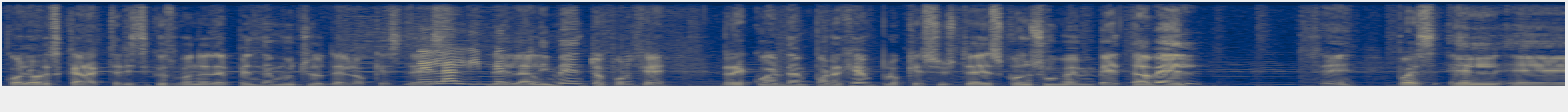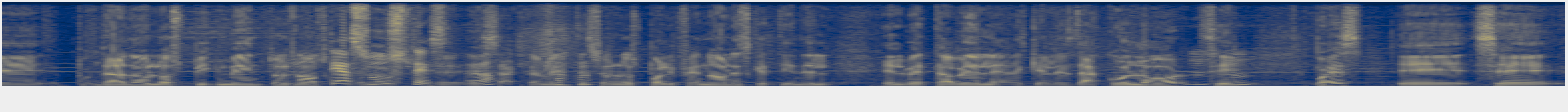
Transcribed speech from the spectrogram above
colores característicos. Bueno, depende mucho de lo que esté. Del alimento. Del alimento, porque recuerden, por ejemplo, que si ustedes consumen betabel, ¿sí? Pues el, eh, dado los pigmentos... No los- te los, asustes, eh, exactamente, son los polifenoles que tiene el, el betabel eh, que les da color, ¿sí? Pues eh, se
